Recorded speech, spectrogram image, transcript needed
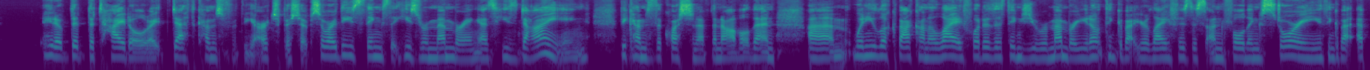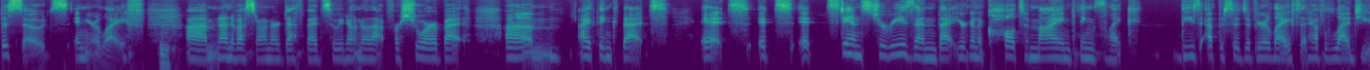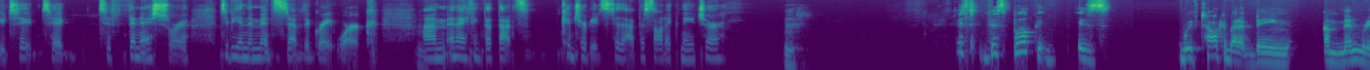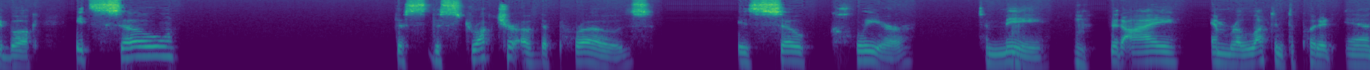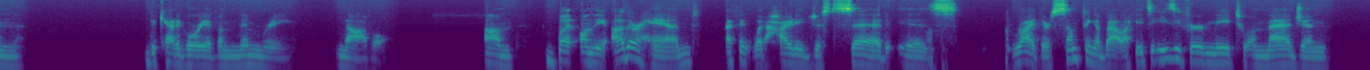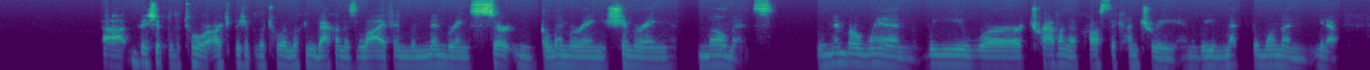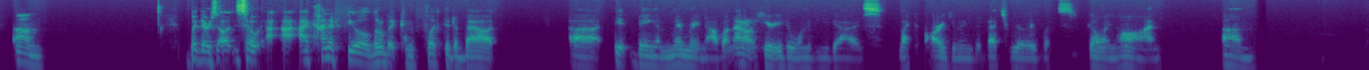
you know the, the title right death comes from the archbishop. So are these things that he's remembering as he's dying becomes the question of the novel then. Um, when you look back on a life what are the things you remember? You don't think about your life as this unfolding story. You think about episodes in your life. Mm. um, none of us are on our deathbed so we don't know that for sure but um, i think that it it it stands to reason that you're going to call to mind things like these episodes of your life that have led you to to to finish or to be in the midst of the great work mm. um, and i think that that's contributes to the episodic nature mm. this this book is we've talked about it being a memory book it's so the, the structure of the prose is so clear to me mm. that I am reluctant to put it in the category of a memory novel. Um, but on the other hand, I think what Heidi just said is right. There's something about like it's easy for me to imagine uh, Bishop Latour, Archbishop Latour, looking back on his life and remembering certain glimmering, shimmering moments. Remember when we were traveling across the country and we met the woman, you know. Um, but there's so I, I, kind of feel a little bit conflicted about uh, it being a memory novel, and I don't hear either one of you guys like arguing that that's really what's going on. Um,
